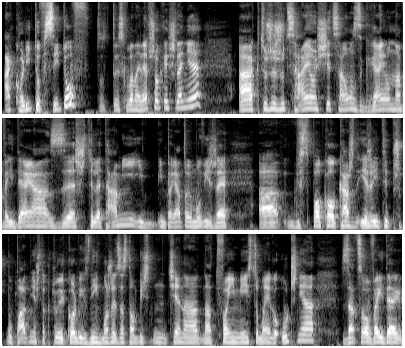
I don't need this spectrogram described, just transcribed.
akolitów sitów, to, to jest chyba najlepsze określenie, a którzy rzucają się całą zgrają na Vadera ze sztyletami i Imperator mówi, że a, spoko, każdy, jeżeli ty upadniesz, to którykolwiek z nich może zastąpić cię na, na twoim miejscu mojego ucznia, za co Vader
